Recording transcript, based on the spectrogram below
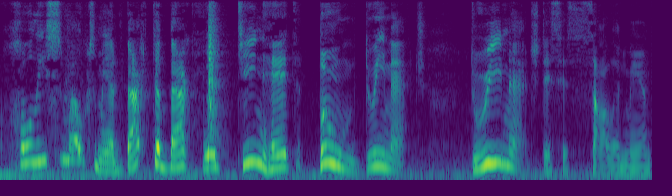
Holy smokes, man. Back to back 14 hit. Boom, three match. Three match. This is solid, man.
